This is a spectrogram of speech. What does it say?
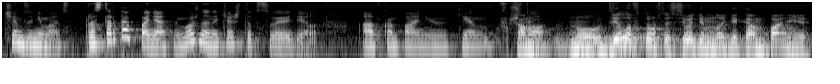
Чем заниматься? Про стартап понятно, можно начать что-то свое дело. А в компанию кем? В что? Ком... Ну, дело в том, что сегодня многие компании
